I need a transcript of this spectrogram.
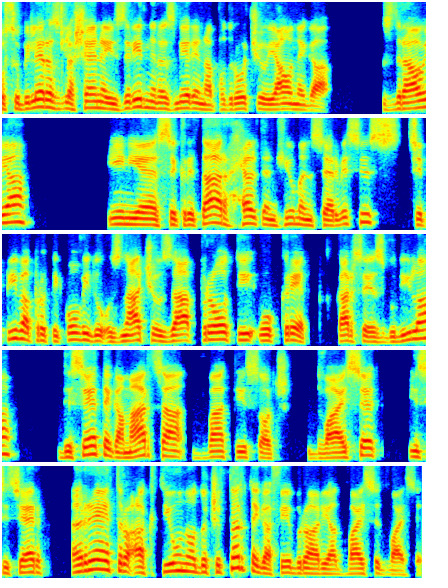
ko so bile razglašene izredne razmere na področju javnega zdravja, in je sekretar Health and Human Services cepiva proti COVID-u označil za protiukrep, kar se je zgodilo 10. marca 2020 in sicer retroaktivno do 4. februarja 2020.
